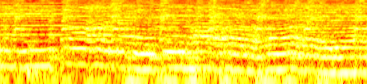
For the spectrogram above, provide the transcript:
Thank you.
